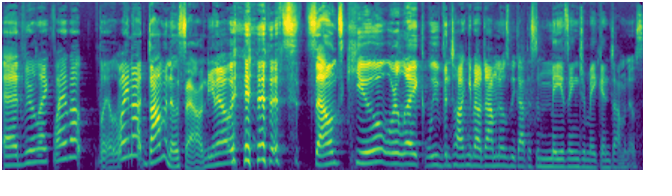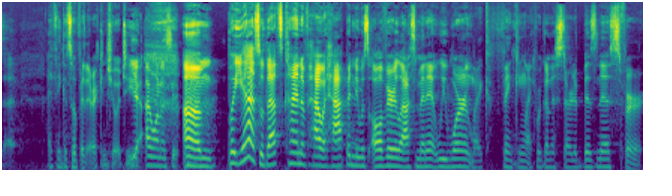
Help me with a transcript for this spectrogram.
and we were like, why about why not Domino Sound? You know, it sounds cute. We're like, we've been talking about dominoes. We got this amazing Jamaican domino set. I think it's over there. I can show it to you. Yeah, I want to see. it. Um, but yeah, so that's kind of how it happened. It was all very last minute. We weren't like thinking like we're gonna start a business for,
